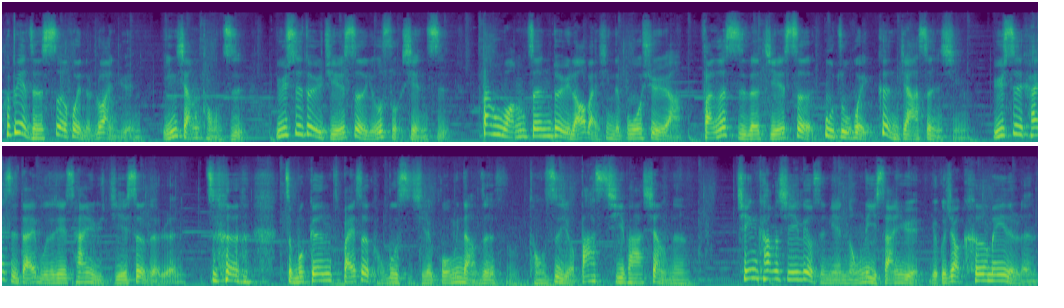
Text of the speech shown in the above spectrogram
会变成社会的乱源，影响统治，于是对于结社有所限制。但王真对于老百姓的剥削啊，反而使得结社互助会更加盛行，于是开始逮捕这些参与结社的人。这怎么跟白色恐怖时期的国民党政府统治有八十七八像呢？清康熙六十年农历三月，有个叫柯妹的人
